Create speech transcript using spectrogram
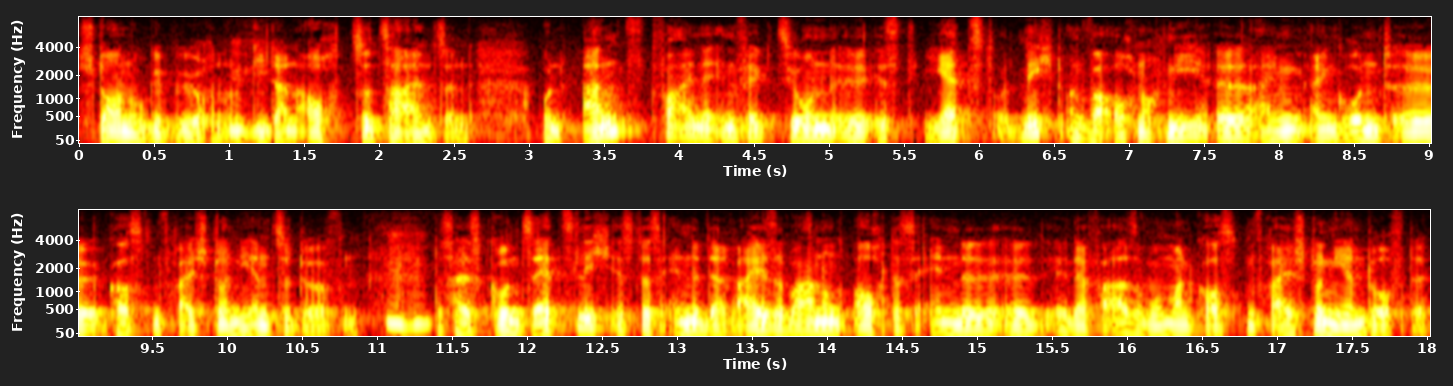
Stornogebühren, mhm. die dann auch zu zahlen sind. Und Angst vor einer Infektion äh, ist jetzt nicht und war auch noch nie äh, ein, ein Grund, äh, kostenfrei stornieren zu dürfen. Mhm. Das heißt, grundsätzlich ist das Ende der Reisewarnung auch das Ende äh, der Phase, wo man kostenfrei stornieren durfte.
